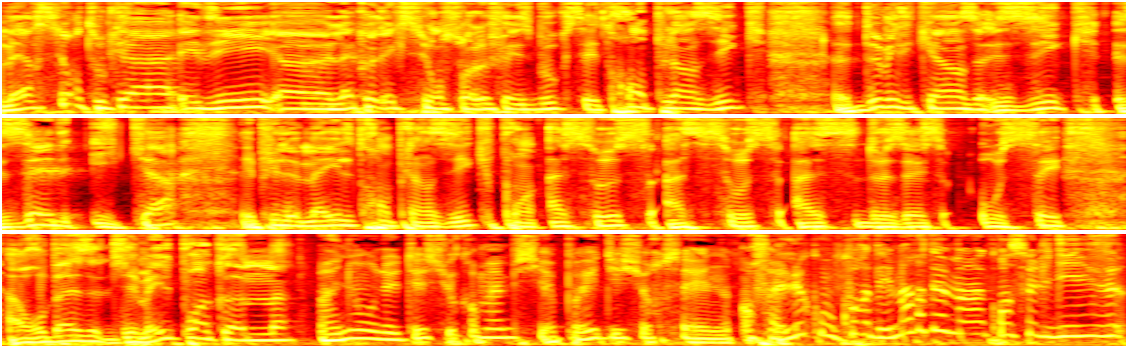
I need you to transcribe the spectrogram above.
Merci en tout cas Eddie. Euh, la connexion sur le Facebook c'est Tremplin Zik 2015 Zik Z I K et puis le mail tremplinzik.assos assos as 2 s o c arobase gmail.com. Bah nous, on était sûr quand même s'il n'y a pas Eddie sur scène. Enfin, le concours démarre demain, qu'on se le dise.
